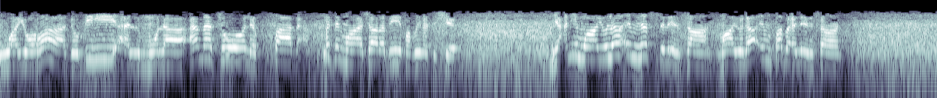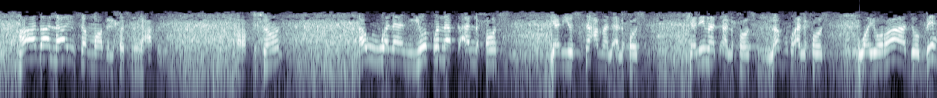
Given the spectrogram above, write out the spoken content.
ويراد به الملائمة للطابع مثل ما أشار به فضيلة الشيخ. يعني ما يلائم نفس الإنسان ما يلائم طبع الإنسان. هذا لا يسمى بالحسن العقلي. عرفت شلون؟ اولا يطلق الحسن يعني يستعمل الحسن كلمة الحسن لفظ الحسن ويراد به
